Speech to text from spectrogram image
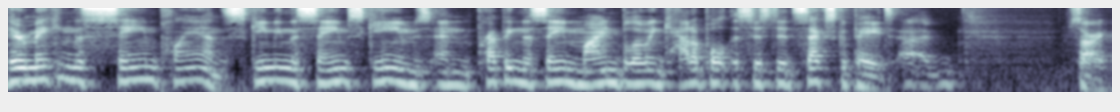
They're making the same plans, scheming the same schemes, and prepping the same mind blowing catapult assisted sexcapades. Uh, sorry.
